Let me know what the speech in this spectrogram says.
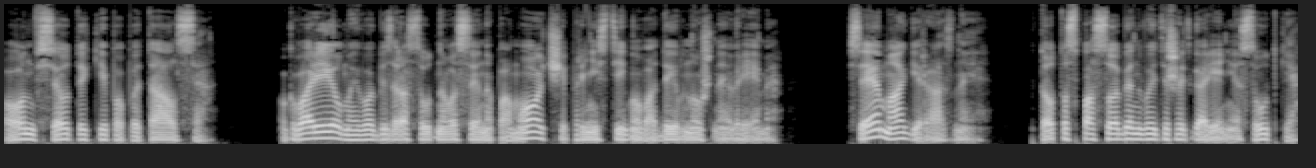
Он все-таки попытался. Уговорил моего безрассудного сына помочь и принести ему воды в нужное время. Все маги разные. Кто-то способен выдержать горение сутки.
